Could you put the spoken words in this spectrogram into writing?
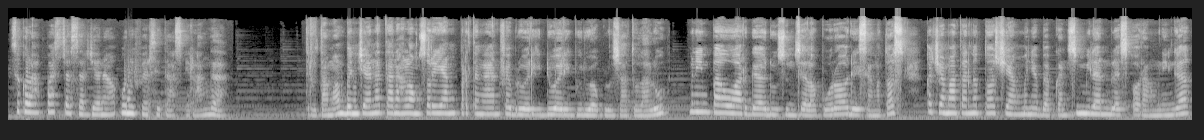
Sekolah Pasca Sarjana Universitas Erlangga. Terutama bencana tanah longsor yang pertengahan Februari 2021 lalu menimpa warga Dusun Selopuro, Desa Ngetos, Kecamatan Ngetos yang menyebabkan 19 orang meninggal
